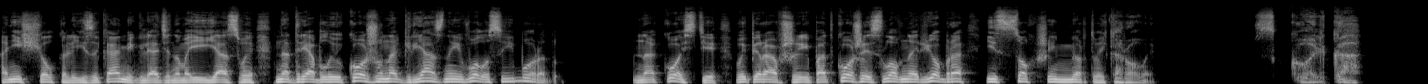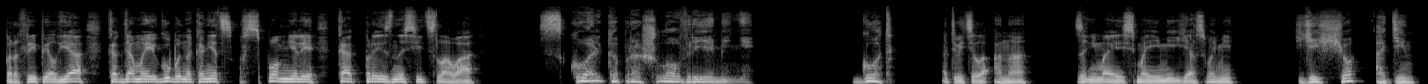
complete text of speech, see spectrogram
Они щелкали языками, глядя на мои язвы, на дряблую кожу, на грязные волосы и бороду. На кости, выпиравшие под кожей, словно ребра иссохшей мертвой коровы. «Сколько?» – прохрипел я, когда мои губы наконец вспомнили, как произносить слова. «Сколько прошло времени?» «Год», – ответила она, занимаясь моими язвами. «Еще один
